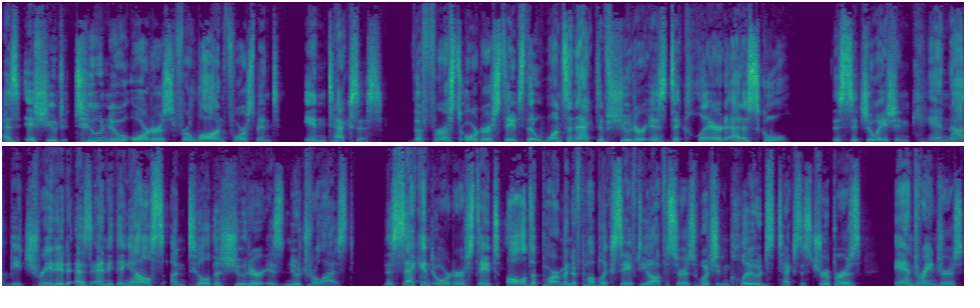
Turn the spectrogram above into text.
has issued two new orders for law enforcement in Texas. The first order states that once an active shooter is declared at a school, the situation cannot be treated as anything else until the shooter is neutralized. The second order states all Department of Public Safety officers, which includes Texas troopers and rangers,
